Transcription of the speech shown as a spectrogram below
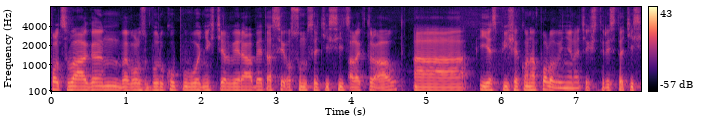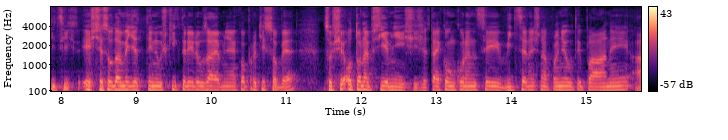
Volkswagen ve Wolfsburgu původně chtěl vyrábět asi 800 tisíc elektroaut a je spíš jako na polovině, na těch 400 tisících. Ještě jsou tam vidět ty nůžky, které jdou zájemně jako proti sobě, což je o to nepříjemnější, že té konkurenci více než naplňují ty plány a,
